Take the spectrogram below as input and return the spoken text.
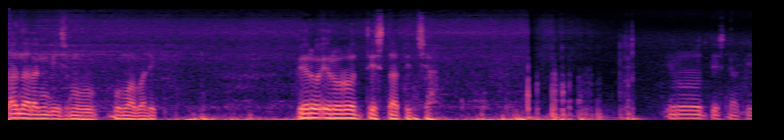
Sana lang hindi siya bumabalik. Pero iro-road test natin siya. Iro-road test natin.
